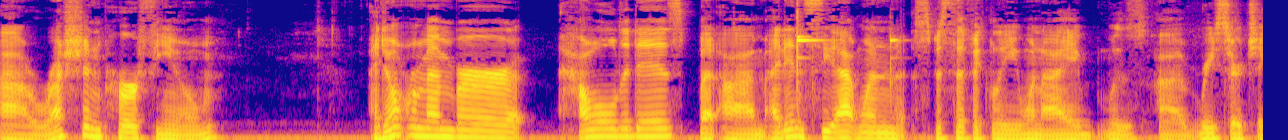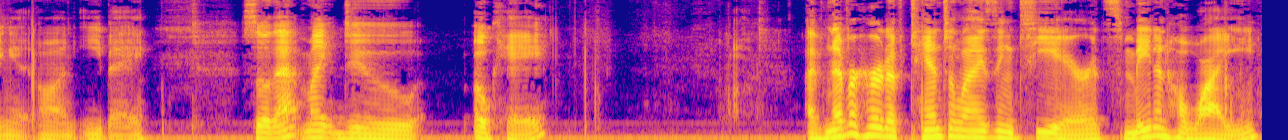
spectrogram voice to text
a Russian perfume. I don't remember how old it is, but um, I didn't see that one specifically when I was uh, researching it on eBay. So that might do okay. I've never heard of Tantalizing Tier. It's made in Hawaii.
